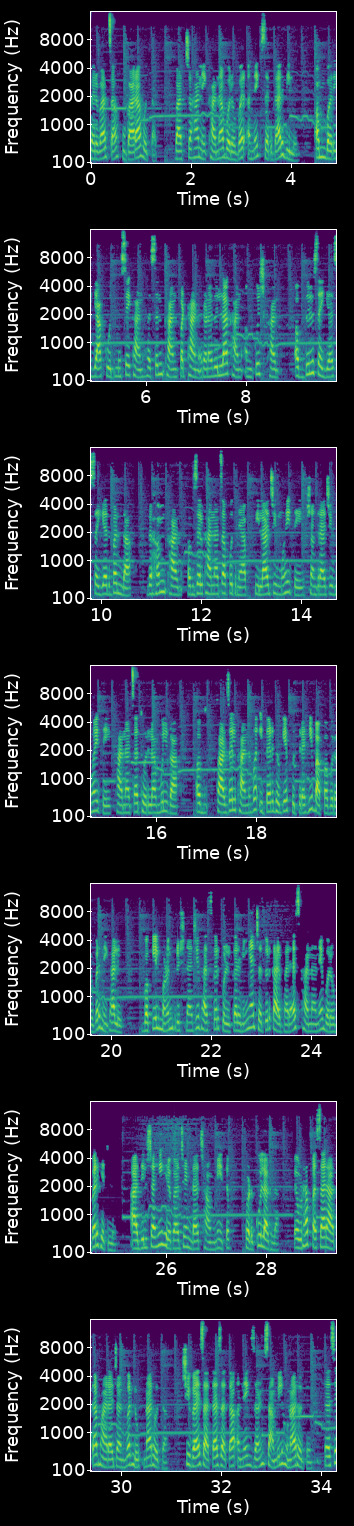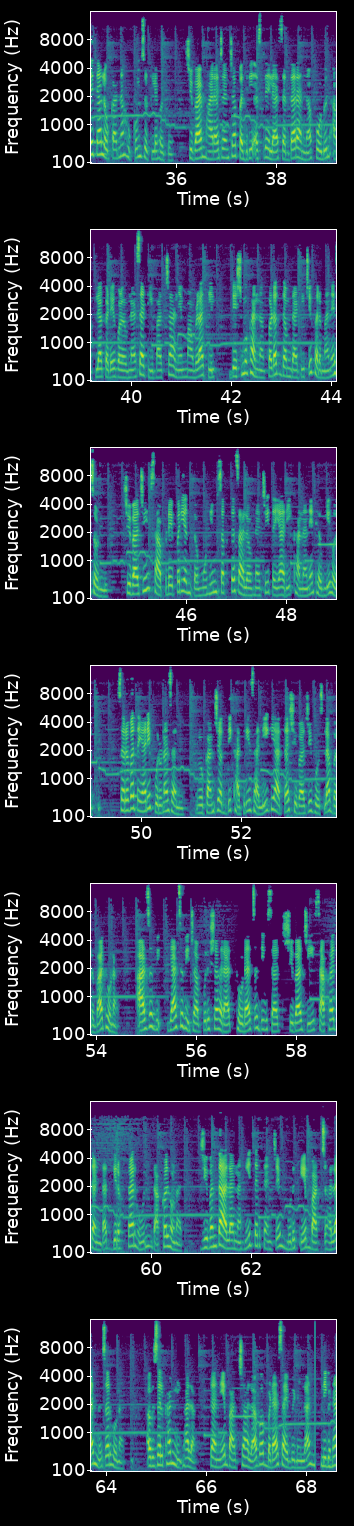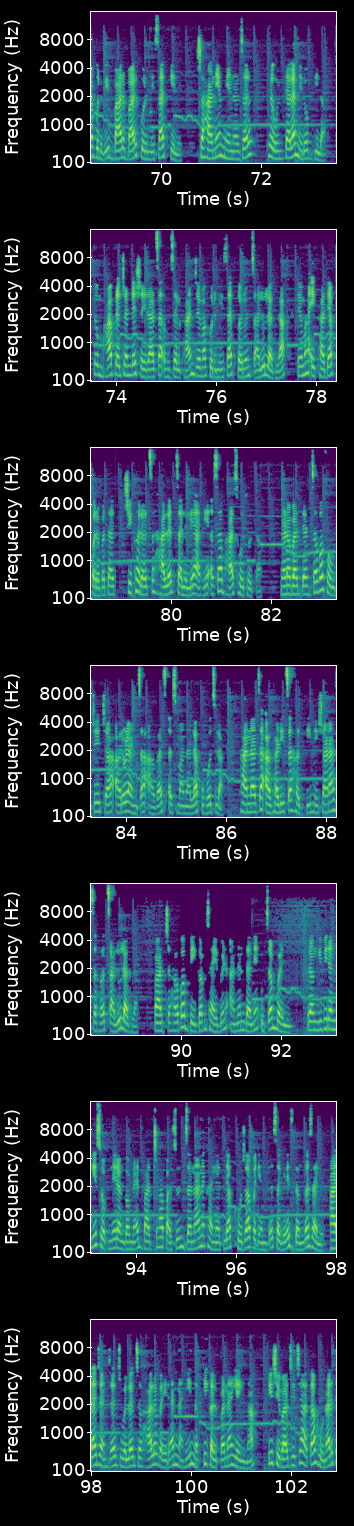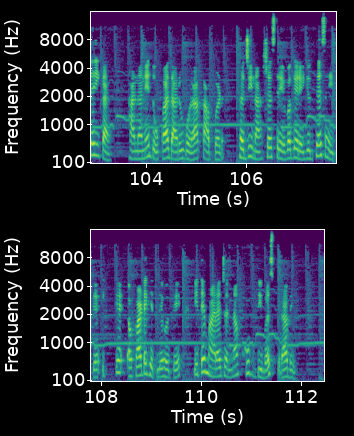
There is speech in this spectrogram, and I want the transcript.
गर्वाचा फुगारा होता. बादशहाने खानाबरोबर अनेक सरदार दिले. अंबर याकूद मुसे खान हसन खान पठाण रणदुल्ला खान अंकुश खान अब्दुल सय्यद सय्यद बंदा रहम खान अफजल खानाचा पुतण्या पिलाजी मोहिते शंकराजी मोहिते खानाचा थोरला मुलगा अब फाजल खान व इतर दोघे पुत्रही बापाबरोबर निघाले. वकील म्हणून कृष्णाजी भास्कर कुलकर्णी या चतुर कारभाऱ्यास खानाने बरोबर घेतले. आदिलशाही हिरवा झेंडा छावणीत फडकू लागला. एवढा पसारा आता महाराजांवर लुटणार होता. शिवाय जाता जाता अनेक जण सामील होणार होते. तसे त्या लोकांना हुकूम सुटले होते. शिवाय महाराजांच्या पदरी असलेल्या सरदारांना फोडून आपल्याकडे वळवण्यासाठी बादशहाने मावळातील देशमुखांना कडक दमदाटीची फरमाने सोडली. शिवाजी सापडेपर्यंत मोहीम सक्त चालवण्याची तयारी खानाने ठेवली होती. सर्व तयारी पूर्ण झाली. लोकांची अगदी खात्री झाली की आता शिवाजी भोसला बर्बाद होणार. आज वि याच विजापूर शहरात थोड्याच दिवसात शिवाजी साखळदंडात गिरफ्तार होऊन दाखल होणार. जिवंत आला नाही तर त्यांचे मुडके बादशहाला नजर होणार अफजल खान निघाला. त्याने बादशहाला व बड्या साहेबिणीला निघण्यापूर्वी बार बार कुर्निसात केले. शहाने मेनजर ठेवून त्याला निरोप दिला. तो महाप्रचंड शरीराचा अफजल खान जेव्हा कुर्निसात करून चालू लागला तेव्हा एखाद्या पर्वता शिखरच हालत चालले आहे असा भास होत होता. रणवाद्यांचा व फौजेच्या आरोळ्यांचा आवाज अस्मानाला पोहोचला. खानाचा आघाडीचा हत्ती निशाणासह चालू लागला. बादशहा व बेगम साहेबीण आनंदाने उचंबळली. रंगीबिरंगी स्वप्ने रंगवण्यात बादशहापासून जनान खाण्यातल्या खोजापर्यंत सगळेच दंग झाले. महाराजांच्या ज्वल जहाल वैऱ्यांनाही नक्की कल्पना येईना. की शिवाजीच्या आता होणार तरी काय? खानाने दोखा दारुगोळा कापड खजिना शस्त्रे वगैरे युद्ध साहित्य इतके अफाट घेतले होते की ते महाराजांना खूप दिवस पुरावे.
